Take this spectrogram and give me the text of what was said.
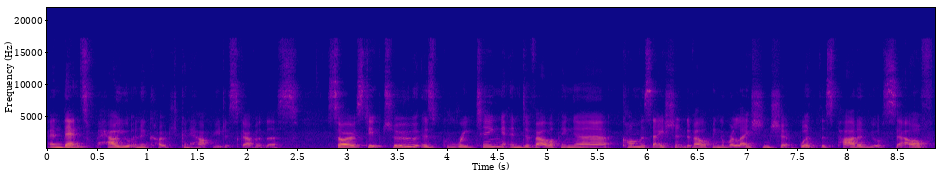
And that's mm. how your inner coach can help you discover this. So step two is greeting and developing a conversation developing a relationship with this part of yourself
